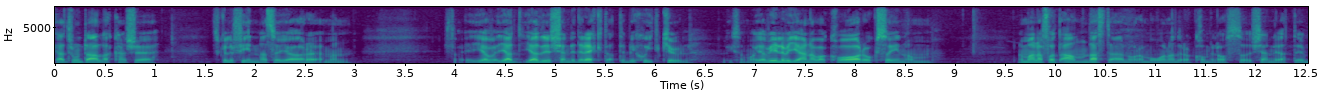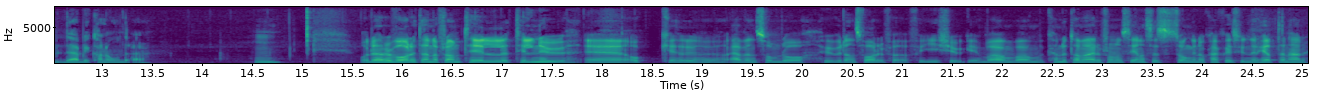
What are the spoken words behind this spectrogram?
jag tror inte alla kanske skulle finna sig att göra det. Men jag, jag, jag kände direkt att det blir skitkul. Liksom. Och jag ville gärna vara kvar också inom, när man har fått andas där några månader och kommit loss så kände jag att det, det blir kanon det där. Och där har du varit ända fram till, till nu eh, och eh, även som då huvudansvarig för, för J20. Vad, vad kan du ta med dig från de senaste säsongerna och kanske i synnerhet den här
